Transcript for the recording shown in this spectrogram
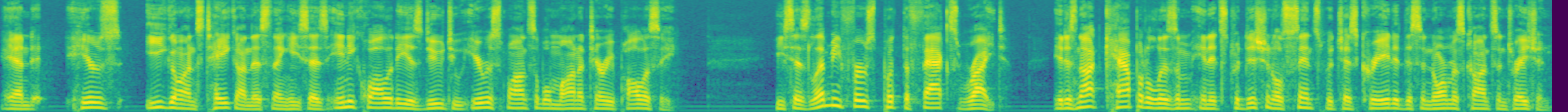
And here's Egon's take on this thing. He says inequality is due to irresponsible monetary policy. He says, let me first put the facts right. It is not capitalism in its traditional sense which has created this enormous concentration.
